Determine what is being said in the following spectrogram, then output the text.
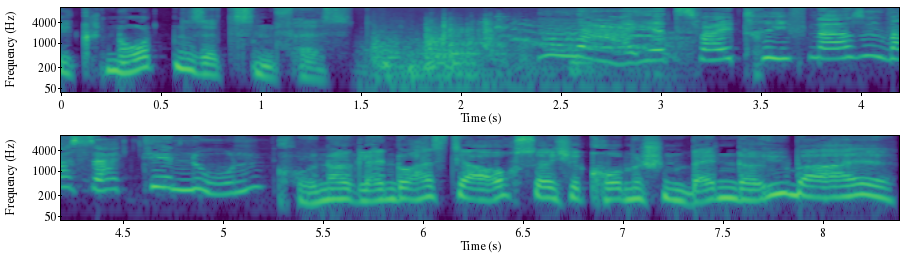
Die Knoten sitzen fest. Na, ihr zwei Triefnasen, was sagt ihr nun? Grünäuglein, du hast ja auch solche komischen Bänder überall.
